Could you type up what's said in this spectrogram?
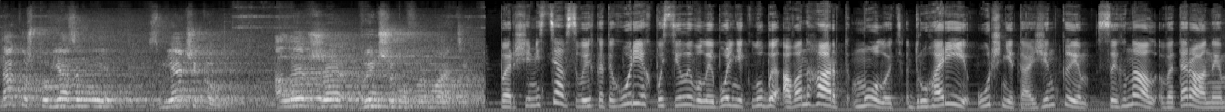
також пов'язані з м'ячиком, але вже в іншому форматі. Перші місця в своїх категоріях посіли волейбольні клуби Авангард, Молодь, Другарі, учні та жінки, Сигнал, ветерани.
